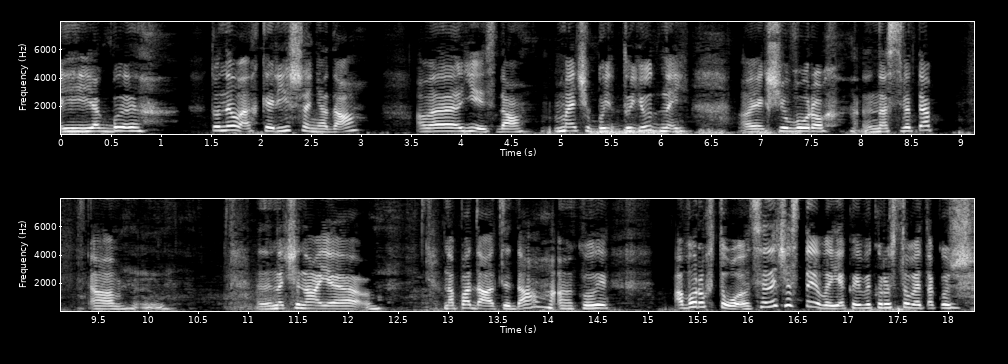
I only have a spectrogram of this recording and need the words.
І якби то нелегке рішення, да? Але є, да. меч обоюдний. Якщо ворог на святе починає нападати, да? коли. А ворог хто? Це нечестивий, який використовує також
